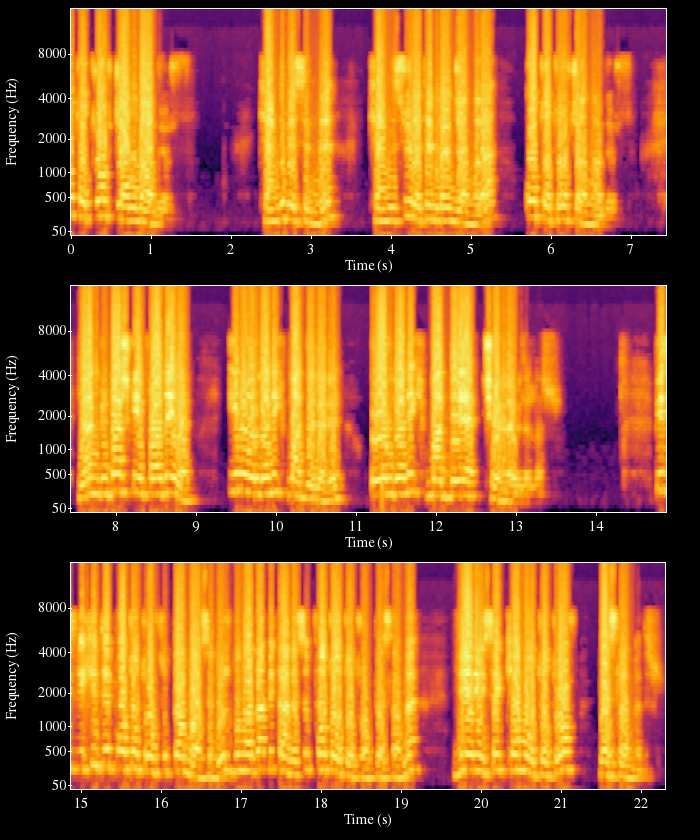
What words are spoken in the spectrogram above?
ototrof canlılar diyoruz. Kendi besinini kendisi üretebilen canlılara ototrof canlılar diyoruz. Yani bir başka ifadeyle inorganik maddeleri organik maddeye çevirebilirler. Biz iki tip ototrofluktan bahsediyoruz. Bunlardan bir tanesi fotoototrof beslenme, diğeri ise kemoototrof beslenmedir.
